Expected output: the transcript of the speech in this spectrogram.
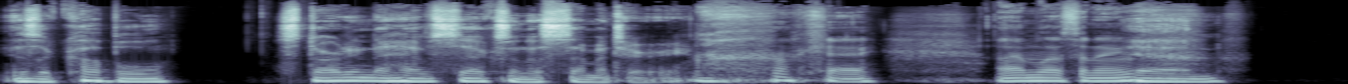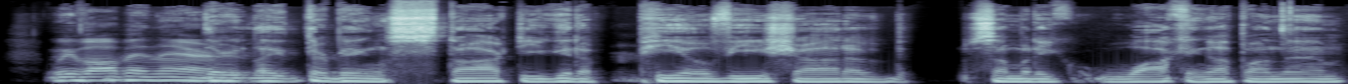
is a couple starting to have sex in a cemetery. okay. I'm listening. And We've all been there. they're like they're being stalked. You get a mm. POV shot of somebody walking up on them.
